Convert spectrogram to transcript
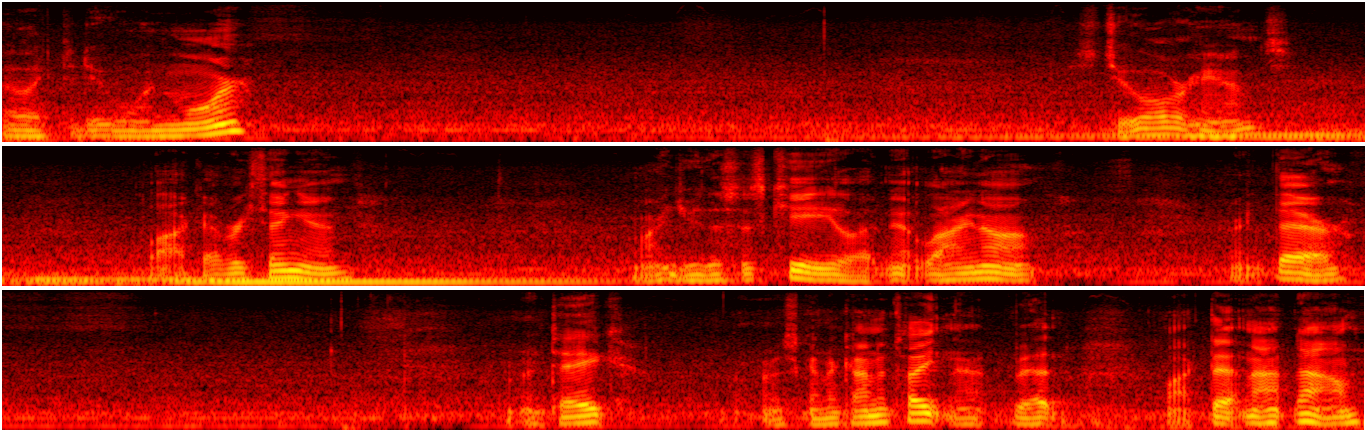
I like to do one more. Just two overhands. Lock everything in. Mind you, this is key, letting it line up right there. I'm to take, I'm just going to kind of tighten that bit, lock that knot down.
